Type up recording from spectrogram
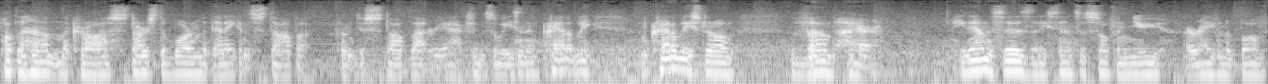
put the hand on the cross, starts to burn, but then he can stop it and just stop that reaction. So he's an incredibly, incredibly strong vampire. He then says that he senses something new arriving above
